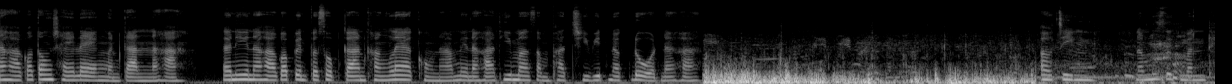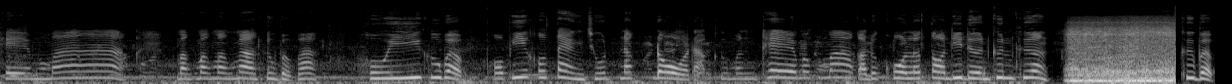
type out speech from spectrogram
นะคะ ก็ต้องใช้แรงเหมือนกันนะคะ และนี่นะคะก็เป็นประสบการณ์ครั้งแรกของน้ำเลยนะคะ ที่มาสัมผัสชีวิตนักโดดนะคะ เอาจริงน้ำรู้สึกมันเท่มาก มากมากมากมากคือแบบว่าเฮ้ยคือแบบพอพี่เขาแต่งชุดนักโดดอะคือมันเท่มากๆอะทุกคนแล้วตอนที่เดินขึ้นเครื่อง คือแบบ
